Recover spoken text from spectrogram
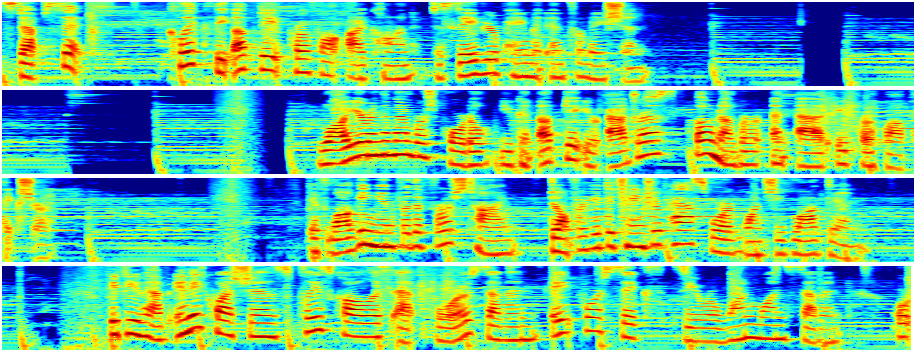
Step 6. Click the Update Profile icon to save your payment information. While you're in the Members Portal, you can update your address, phone number, and add a profile picture. If logging in for the first time, don't forget to change your password once you've logged in. If you have any questions, please call us at 407-846-0117 or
